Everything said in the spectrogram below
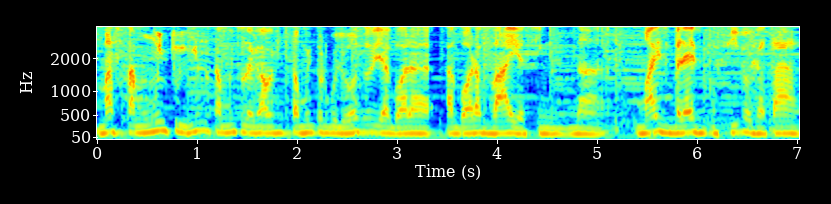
mas tá muito lindo, tá muito legal, a gente tá muito orgulhoso e agora agora vai assim na mais breve possível, já tá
